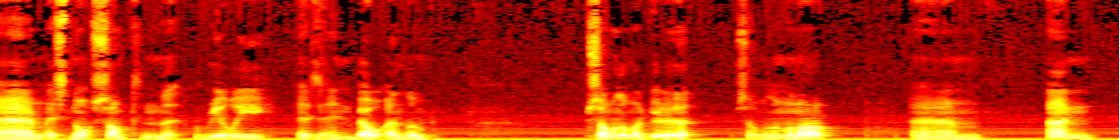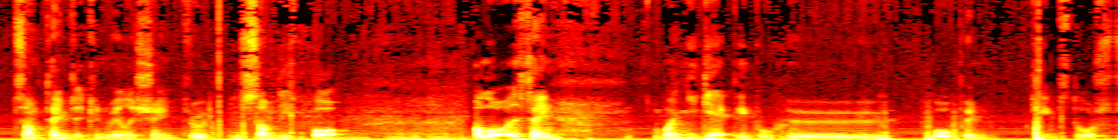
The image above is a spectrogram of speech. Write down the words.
Um, it's not something that really is inbuilt in them. Some of them are good at it. Some of them are not. Um, and sometimes it can really shine through. Somebody's bought a lot of the time when you get people who open game stores,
